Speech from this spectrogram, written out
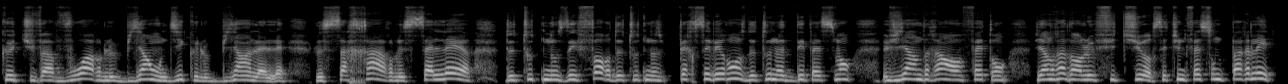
que tu vas voir le bien, on dit que le bien, le sahar, le salaire de tous nos efforts, de toute notre persévérance, de tout notre dépassement viendra en fait, on viendra dans le futur. C'est une façon de parler,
